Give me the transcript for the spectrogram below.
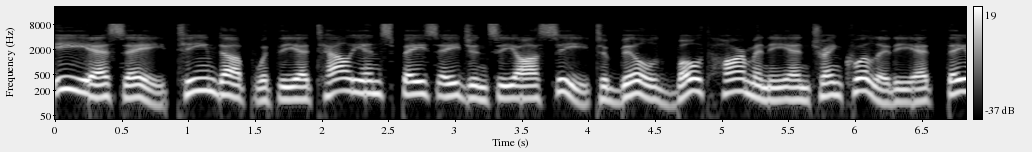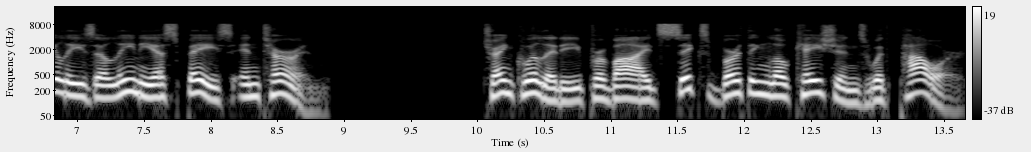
ESA teamed up with the Italian space agency ASI to build both Harmony and Tranquility at Thales Alenia Space in Turin. Tranquility provides six berthing locations with power,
